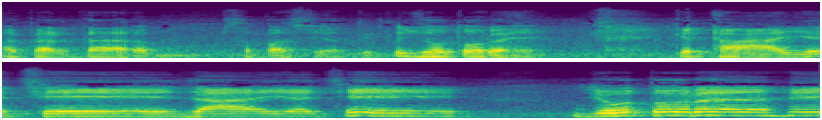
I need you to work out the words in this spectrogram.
અકર્તારમ સપશ્યતિ તો જોતો રહે કે થાય છે, જાય છે, જોતો રહે.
